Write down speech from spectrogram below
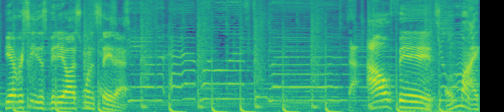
If you ever see this video, I just want to say that. The outfits. Oh my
